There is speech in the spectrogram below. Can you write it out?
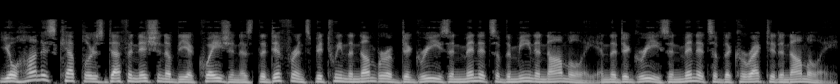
Johannes Kepler's definition of the equation is the difference between the number of degrees and minutes of the mean anomaly and the degrees and minutes of the corrected anomaly.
